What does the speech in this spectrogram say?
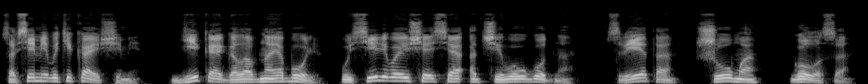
Со всеми вытекающими. Дикая головная боль, усиливающаяся от чего угодно. Света, шума, голоса.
